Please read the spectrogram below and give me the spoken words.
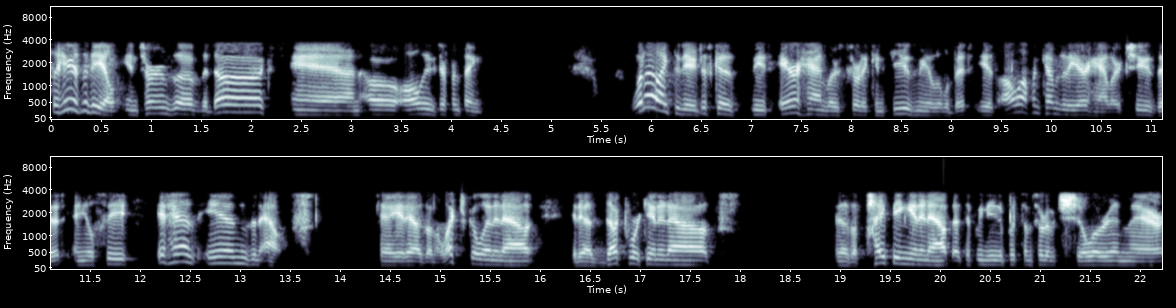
So here's the deal in terms of the ducts and oh, all these different things. What I like to do, just because these air handlers sort of confuse me a little bit, is I'll often come to the air handler, choose it, and you'll see it has ins and outs. Okay, it has an electrical in and out, it has ductwork in and out. Has a piping in and out. That's if we need to put some sort of chiller in there.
